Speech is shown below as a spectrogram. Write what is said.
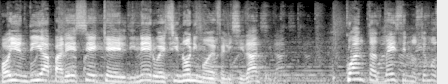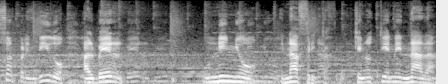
Hoy en día parece que el dinero es sinónimo de felicidad. ¿Cuántas veces nos hemos sorprendido al ver un niño en África que no tiene nada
